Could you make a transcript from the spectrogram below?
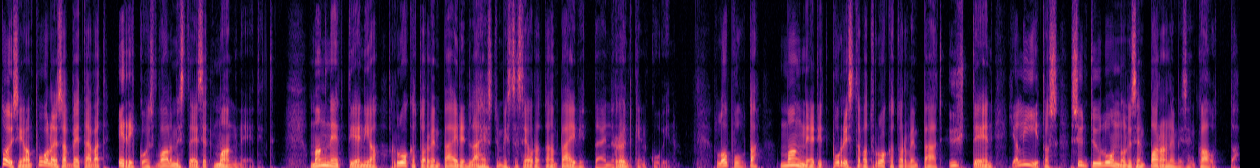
toisiaan puolensa vetävät erikoisvalmisteiset magneetit. Magneettien ja ruokatorven päiden lähestymistä seurataan päivittäin röntgenkuvin. Lopulta magneetit puristavat ruokatorven päät yhteen ja liitos syntyy luonnollisen paranemisen kautta.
